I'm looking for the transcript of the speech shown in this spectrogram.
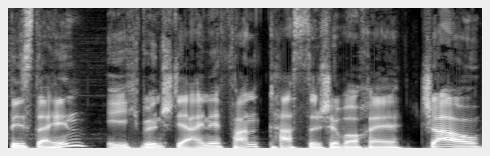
Bis dahin, ich wünsche dir eine fantastische Woche. Ciao.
